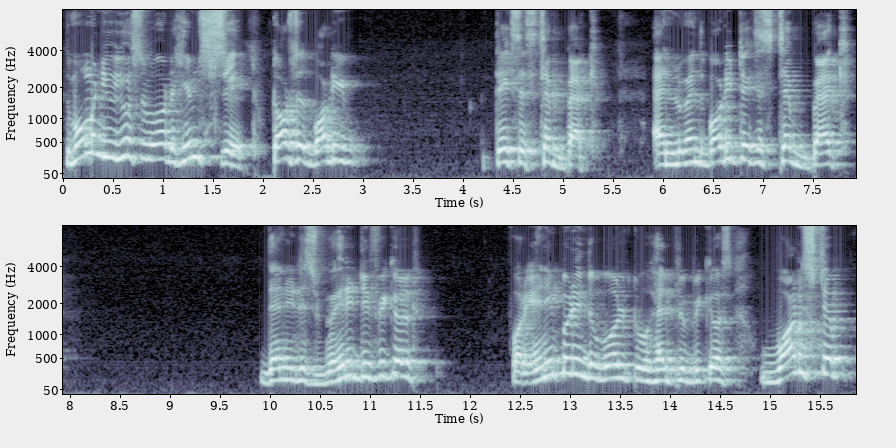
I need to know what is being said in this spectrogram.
The moment you use the word himse, torture, body takes a step back. And when the body takes a step back, then it is very difficult for anybody in the world to help you because one step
